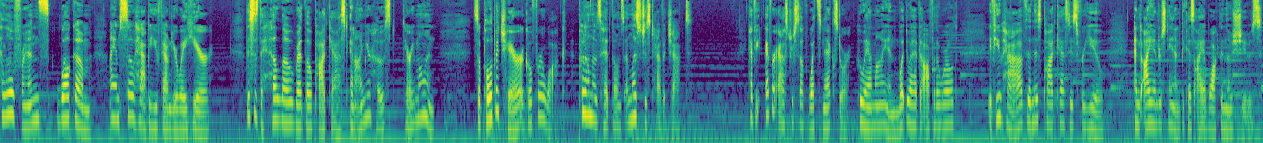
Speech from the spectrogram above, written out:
Hello, friends. Welcome. I am so happy you found your way here. This is the Hello Redlow podcast, and I'm your host, Terry Mullen. So pull up a chair or go for a walk, put on those headphones, and let's just have a chat. Have you ever asked yourself what's next, or who am I, and what do I have to offer the world? If you have, then this podcast is for you, and I understand because I have walked in those shoes.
